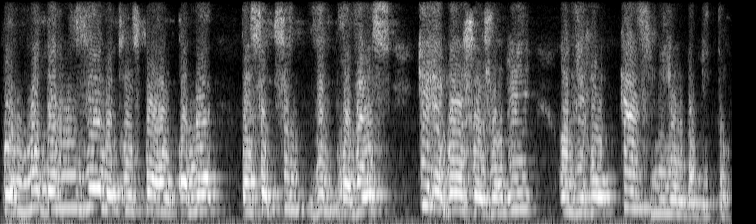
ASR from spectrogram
pour moderniser le transport en commun dans cette ville-province qui regorge aujourd'hui environ 15 millions d'habitants.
